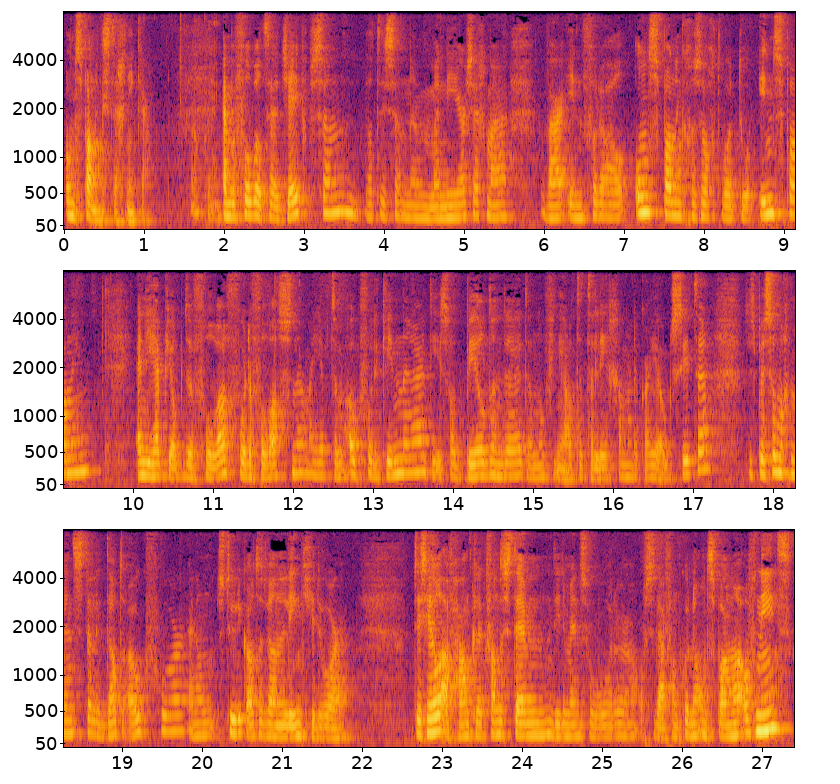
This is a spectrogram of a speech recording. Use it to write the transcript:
ontspanningstechnieken. Oké. En bijvoorbeeld eh, Jacobson, dat is een manier, zeg maar, waarin vooral ontspanning gezocht wordt door inspanning. En die heb je op de voor de volwassenen, maar je hebt hem ook voor de kinderen. Die is wat beeldender, dan hoef je niet altijd te liggen, maar dan kan je ook zitten. Dus bij sommige mensen stel ik dat ook voor. En dan stuur ik altijd wel een linkje door. Het is heel afhankelijk van de stem die de mensen horen, of ze daarvan kunnen ontspannen of niet.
